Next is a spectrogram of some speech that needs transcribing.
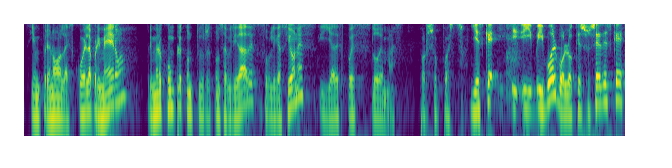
siempre no, la escuela primero, primero cumple con tus responsabilidades, tus obligaciones y ya después lo demás. Por supuesto. Y es que, y, y, vuelvo, lo que sucede es que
